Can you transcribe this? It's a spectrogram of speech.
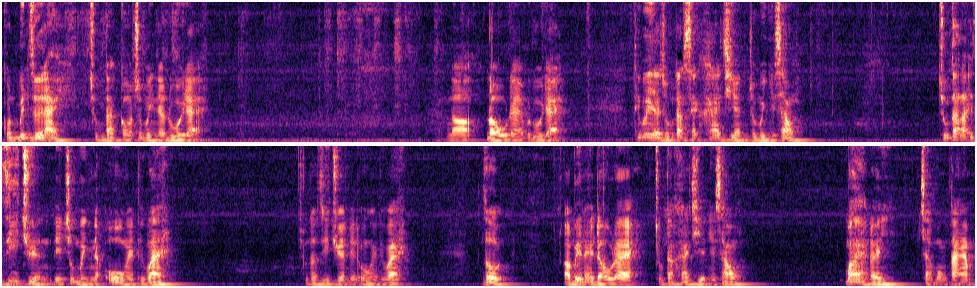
Còn bên dưới này chúng ta có cho mình là đuôi đề đó, đầu đề và đuôi đề thì bây giờ chúng ta sẽ khai triển cho mình như sau. Chúng ta lại di chuyển đến cho mình là ô ngày thứ ba. Chúng ta di chuyển đến ô ngày thứ ba. Rồi, ở bên này đầu đề chúng ta khai triển như sau. Ba ở đây trả bóng 8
